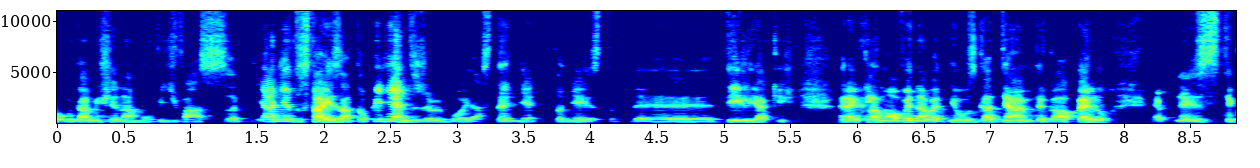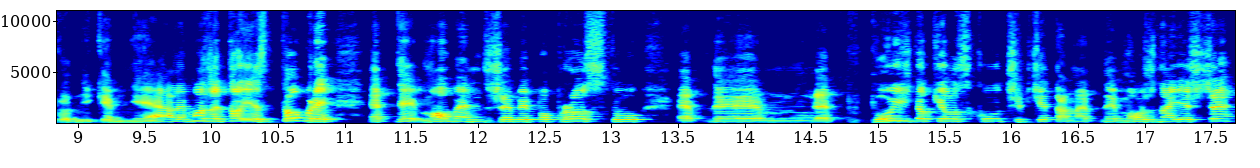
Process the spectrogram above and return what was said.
uda mi się namówić was. Ja nie dostaję za to pieniędzy, żeby było jasne. Nie, to nie jest deal jakiś reklamowy, nawet nie uzgadniałem tego apelu z tygodnikiem, nie, ale może to jest dobry moment, żeby po prostu pójść do kiosku, czy gdzie tam można jeszcze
